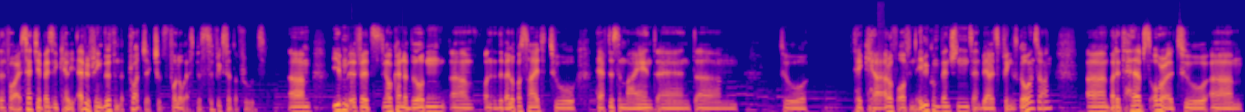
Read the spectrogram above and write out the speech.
Therefore, I said here basically everything within the project should follow a specific set of rules. Um, even if it's you know kind of burden um, on the developer side to have this in mind and um, to take care of all the naming conventions and where things go and so on. Um, but it helps overall to um,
